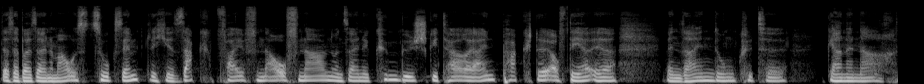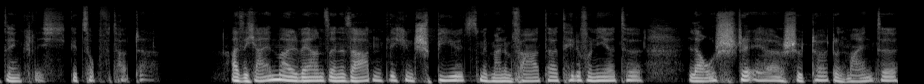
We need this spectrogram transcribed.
dass er bei seinem Auszug sämtliche Sackpfeifen aufnahm und seine Kümbisch-Gitarre einpackte, auf der er, wenn sein dunkelte, gerne nachdenklich gezupft hatte. Als ich einmal während seines abendlichen Spiels mit meinem Vater telefonierte, lauschte er erschüttert und meinte,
